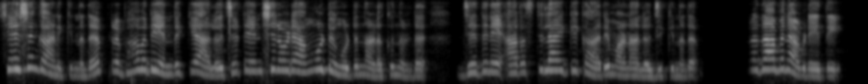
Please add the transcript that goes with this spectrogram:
ശേഷം കാണിക്കുന്നത് പ്രഭാവതി എന്തൊക്കെ ആലോചിച്ച് ടെൻഷനോടെ അങ്ങോട്ടും ഇങ്ങോട്ടും നടക്കുന്നുണ്ട്. ജതിനെ അറസ്റ്റിലാക്കിയ കാര്യമാണ് ആലോചിക്കുന്നത്. പ്രതാപൻ അവിടെ എത്തി.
